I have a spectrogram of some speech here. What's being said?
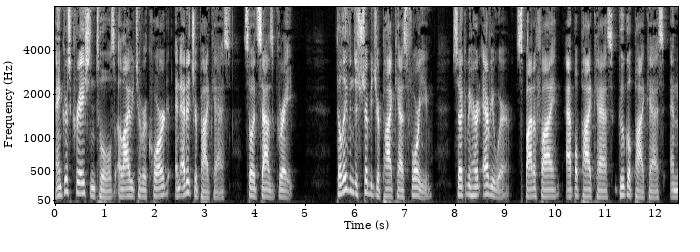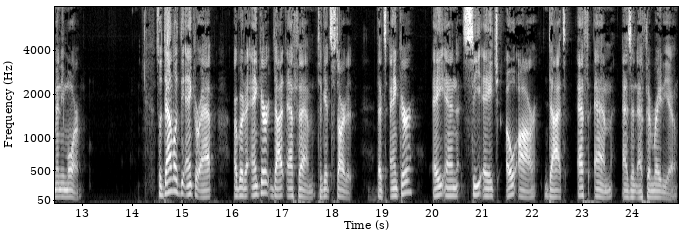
Anchor's creation tools allow you to record and edit your podcast so it sounds great. They'll even distribute your podcast for you so it can be heard everywhere Spotify, Apple Podcasts, Google Podcasts, and many more. So download the Anchor app or go to anchor.fm to get started. That's anchor, A N C H O R dot FM as in FM radio.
